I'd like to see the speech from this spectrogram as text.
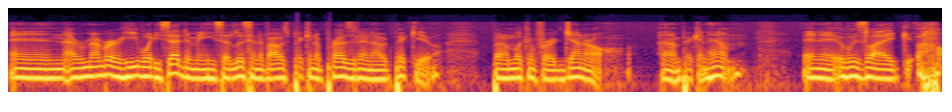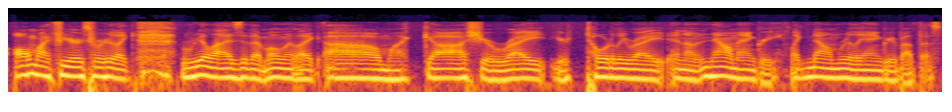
And I remember he what he said to me. He said, "Listen, if I was picking a president, I would pick you, but I'm looking for a general, and I'm picking him." And it was like all my fears were like realized at that moment like oh my gosh you're right. You're totally right. And I'm, now i'm angry. Like now i'm really angry about this.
